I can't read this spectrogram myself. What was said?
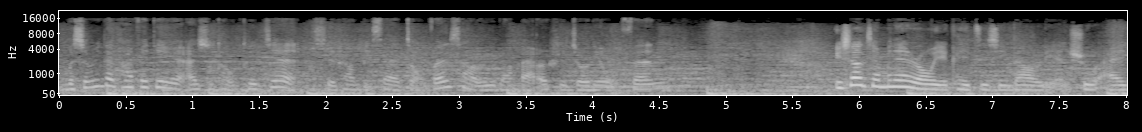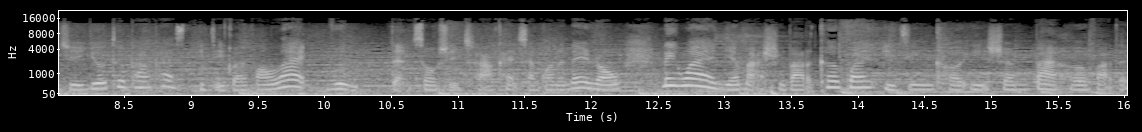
我们神秘的咖啡店员艾石头推荐，此场比赛总分小于两百二十九点五分。以上节目内容也可以自行到脸书、IG、YouTube、Podcast 以及官方 Line、Room 等搜寻查看相关的内容。另外，年满十八的客官已经可以申办合法的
